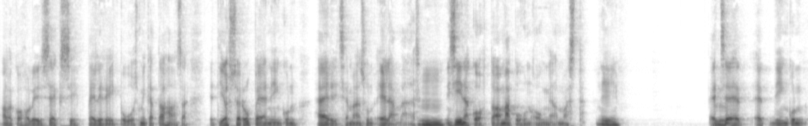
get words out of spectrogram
alkoholi, seksi, peliriippuvuus, mikä tahansa, että jos se rupeaa niin kuin häiritsemään sun elämääsi, mm. niin siinä kohtaa mä puhun ongelmasta. Niin. Että se, että et niin kuin,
